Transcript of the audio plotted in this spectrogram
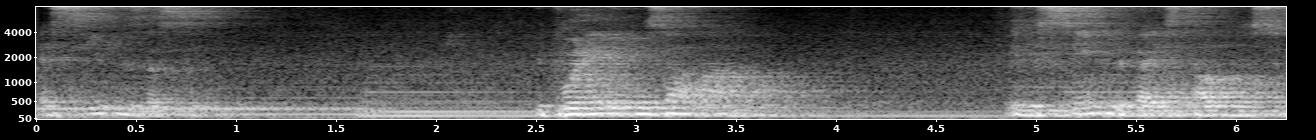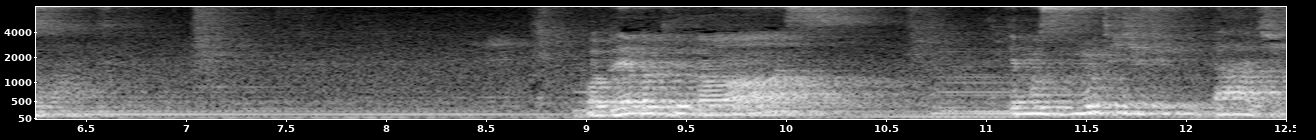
é simples assim. E por ele nos amar, ele sempre vai estar ao nosso lado. O problema é que nós temos muita dificuldade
